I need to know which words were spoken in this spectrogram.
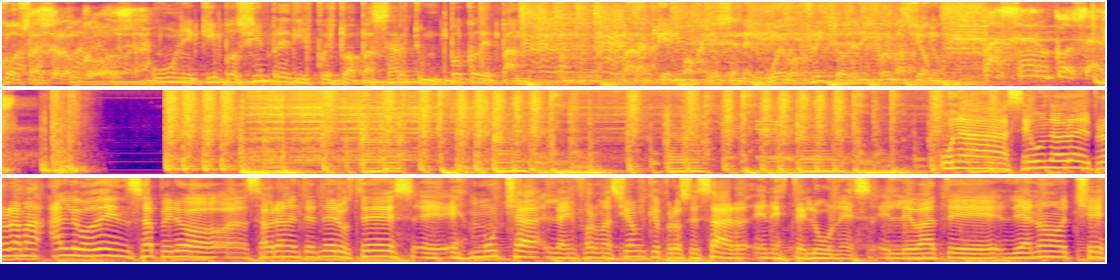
cosas. Pasaron cosas. Un equipo siempre dispuesto a pasarte un poco de pan para que mojes en el huevo frito de la información. Pasaron cosas. Una segunda hora del programa algo densa, pero eh, sabrán entender ustedes, eh, es mucha la información que procesar en este lunes. El debate de anoche,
